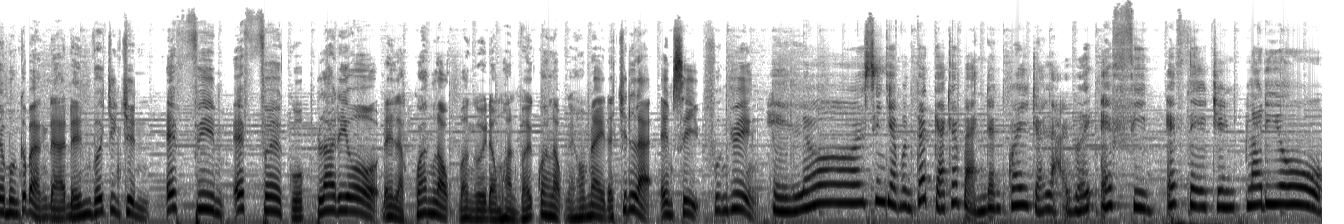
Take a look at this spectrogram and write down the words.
Chào mừng các bạn đã đến với chương trình F phim FV của Pladio. Đây là Quang Lộc và người đồng hành với Quang Lộc ngày hôm nay đó chính là MC Phương Duyên. Hello, xin chào mừng tất cả các bạn đang quay trở lại với F phim FV trên Pladio.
